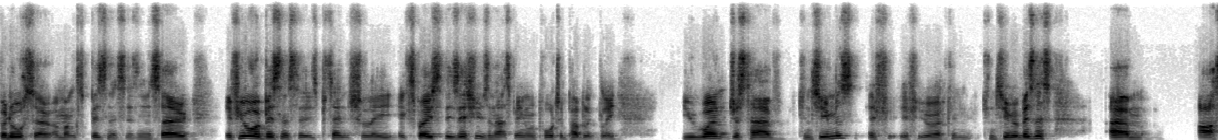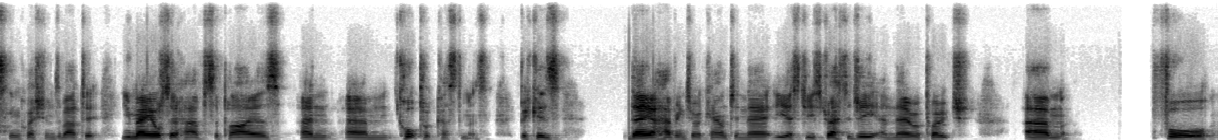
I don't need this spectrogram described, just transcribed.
but also amongst businesses. And so, if you're a business that is potentially exposed to these issues and that's being reported publicly, you won't just have consumers if if you're a con- consumer business um, asking questions about it. You may also have suppliers and um, corporate customers because they are having to account in their ESG strategy and their approach um, for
